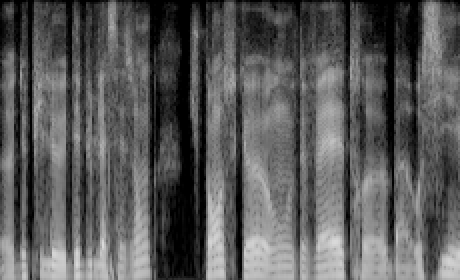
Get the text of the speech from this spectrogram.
depuis le début de la saison, je pense qu'on devait être bah, aussi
